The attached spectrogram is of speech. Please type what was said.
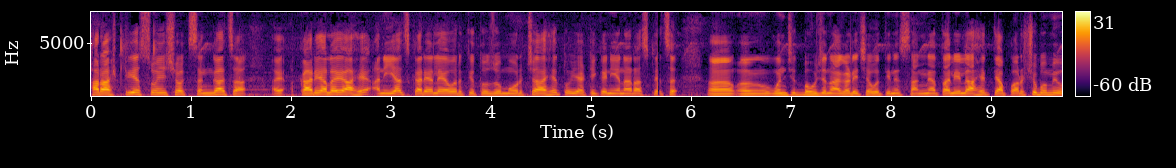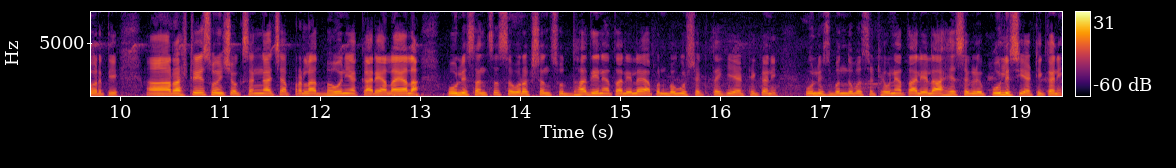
हा राष्ट्रीय स्वयंसेवक संघाचा कार्यालय आहे आणि याच कार्यालयावरती तो जो मोर्चा आहे तो या ठिकाणी येणार असल्याचं वंचित बहुजन आघाडीच्या वतीने सांगण्यात आलेलं आहे. त्या पार्श्वभूमीवरती राष्ट्रीय स्वयंसेवक संघाच्या प्रल्हाद भवन या कार्यालयाला पोलिसांचं संरक्षणसुद्धा देण्यात आलेलं आहे. आपण बघू शकता की या ठिकाणी पोलीस बंदोबस्त ठेवण्यात आलेला आहे. सगळे पोलीस या ठिकाणी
